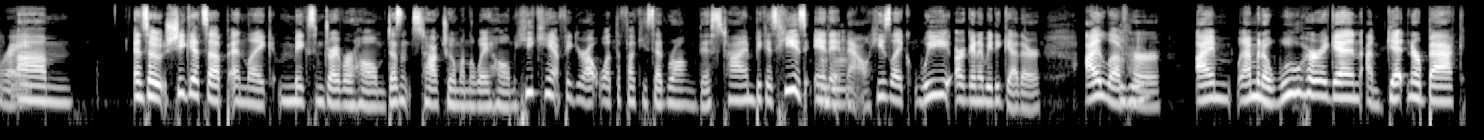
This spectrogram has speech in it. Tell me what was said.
Right. Um, and so she gets up and like makes him drive her home, doesn't talk to him on the way home. He can't figure out what the fuck he said wrong this time because he is in Mm-hmm. it now. He's like, we are going to be together. I love her. I'm I'm going to woo her again. I'm getting her back.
